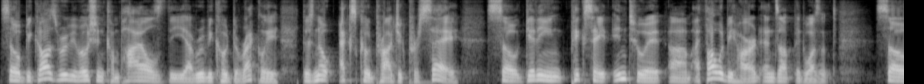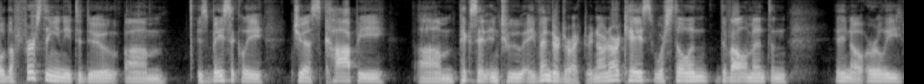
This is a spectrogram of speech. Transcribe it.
So because RubyMotion compiles the uh, Ruby code directly, there's no Xcode project per se. So getting Pixate into it, um, I thought would be hard. Ends up it wasn't. So the first thing you need to do um, is basically just copy um, Pixate into a vendor directory. Now in our case, we're still in development and you know, early,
